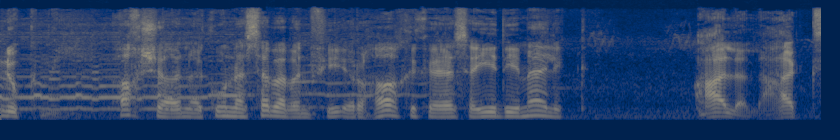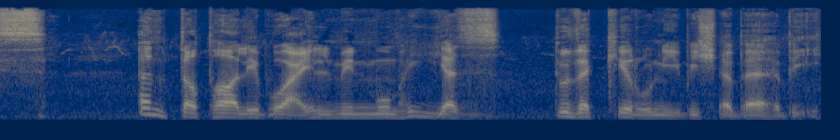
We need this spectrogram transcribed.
نكمل. أخشى أن أكون سببا في إرهاقك يا سيدي مالك. على العكس أنت طالب علم مميز تذكرني بشبابي.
